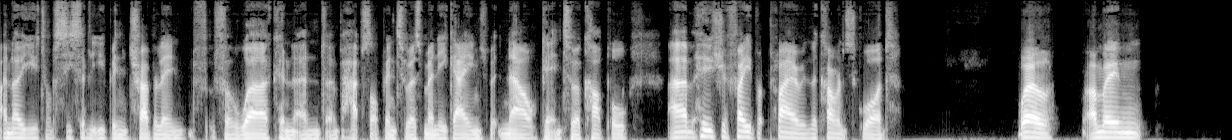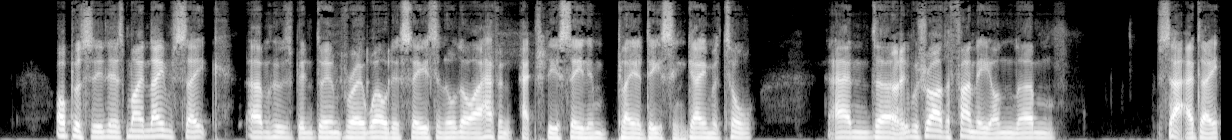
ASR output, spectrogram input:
I know you've obviously said that you've been travelling f- for work and, and, and perhaps not been to as many games, but now getting to a couple. Um, who's your favourite player in the current squad? Well, I mean, obviously there's my namesake, um, who's been doing very well this season, although I haven't actually seen him play a decent game at all. And uh, right. it was rather funny on um, Saturday.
